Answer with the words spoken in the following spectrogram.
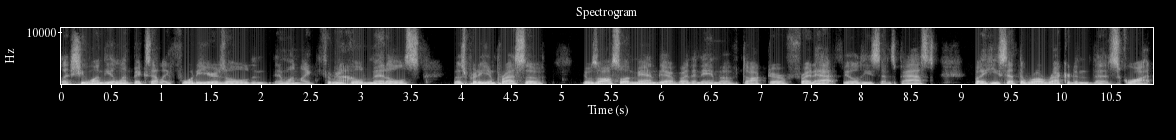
like she won the Olympics at like 40 years old and, and won like three wow. gold medals. It was pretty impressive. There was also a man there by the name of Dr. Fred Hatfield. He's since passed, but he set the world record in the squat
